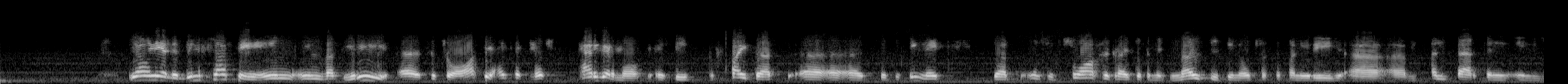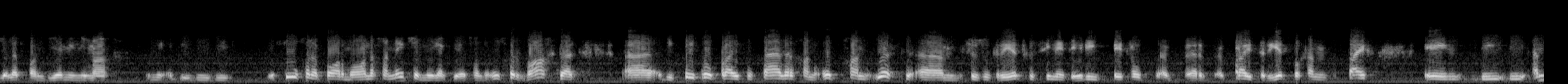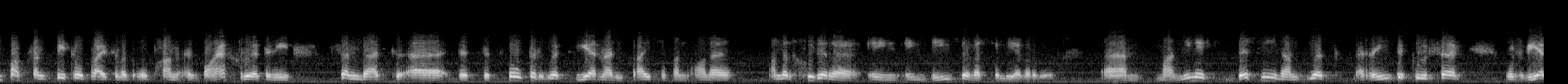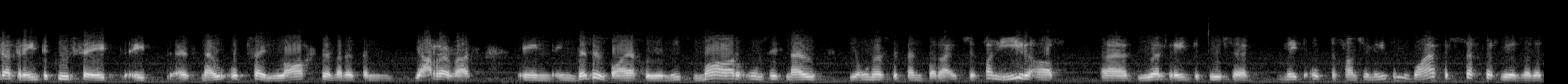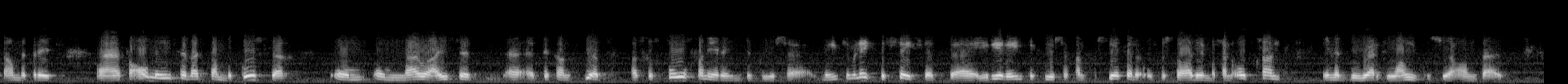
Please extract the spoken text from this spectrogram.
Ja nee, dit doen glad nie. En en wat hierdie uh, situasie eintlik nog erger maak is die feit dat uh, uh, dit is nie net dat ons het swaar gekry tot en met nou toe ten opsigte van hierdie uh um inperking en die hele pandemie nie maar die die die die die volgende paar maande gaan net so moeilik wees want ons verwag dat uh die petrolpryse verder gaan opgaan ook ehm um, soos ons reeds gesien het het die petrolprys reeds begin styg en die die impak van petrolpryse wat opgaan is baie groot in die sin dat uh dit dit filter ook weer na die pryse van ander ander goedere en en dienste wat gelewer word. Ehm um, maar nie net dit nie dan ook rentekoerse. Ons weet dat rentekoerse het het is nou op sy laagste wat dit in jare was en en dit is baie goeie nuus, maar ons het nou die onderste punt bereik. So van hier af uh behoort rentekoerse net op te gaan. So mense moet baie versigtig wees wat dit aanbetref. Uh veral mense wat kan bekostig om om nou huise uh, te kan koop as gevolg van die rentekoerse. Mense moet net besef dat uh, hierdie rentekoerse gaan verseker op 'n stadium begin opgaan en dit behoort lank so aan te hou.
